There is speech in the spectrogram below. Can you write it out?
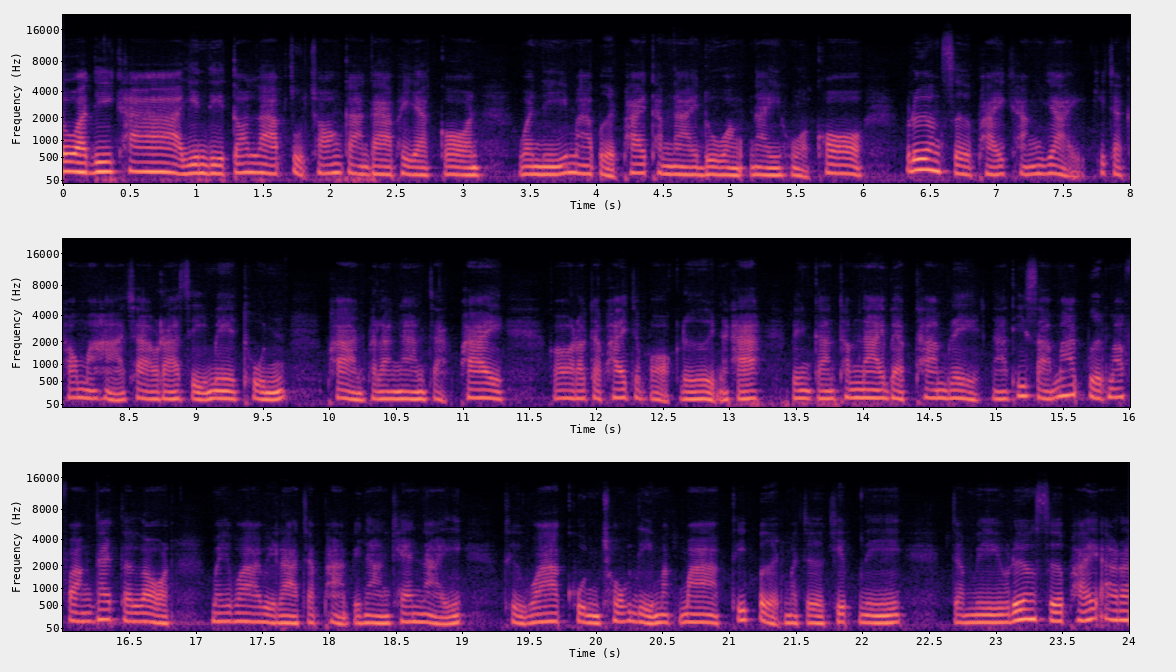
สวัสดีค่ะ ยินดีต้อนรับสู่ช่องการดาพยากรณ์ วันนี้มาเปิดไพ่ทำนายดวงในหัวข้อ เรื่องเซอร์ไพรส์ครั้งใหญ่ที่จะเข้ามาหาชาวราศีเมถุน ผ่านพลังงานจากไพ่ก็เราจะไพ่จะบอกเลยนะคะ เป็นการทำนายแบบไทม์เรทนะที่สามารถเปิดมาฟังได้ตลอด ไม่ว่าเวลาจะผ่านไปนานแค่ไหน ถือว่าคุณโชคดีมากๆ ที่เปิดมาเจอคลิปนี้ จะมีเรื่องเซอร์ไพรส์อะไร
